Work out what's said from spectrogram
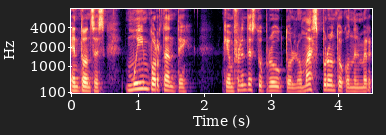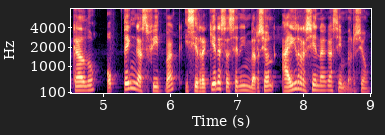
entonces, muy importante que enfrentes tu producto lo más pronto con el mercado, obtengas feedback y si requieres hacer inversión, ahí recién hagas inversión.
